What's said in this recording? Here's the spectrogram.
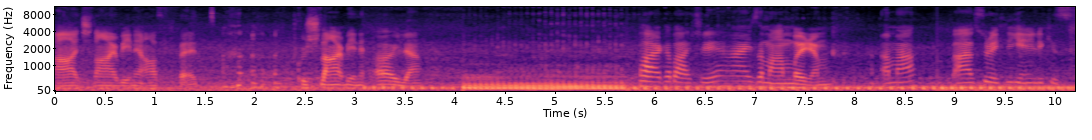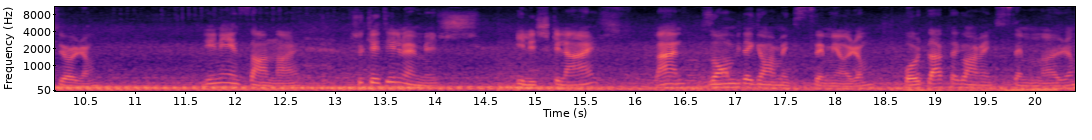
Ağaçlar beni affet. Kuşlar beni öyle. Parka bahçeye her zaman varım. Ama ben sürekli yenilik istiyorum. Yeni insanlar. Tüketilmemiş ilişkiler. Ben zombi de görmek istemiyorum. Hortlak da görmek istemiyorum.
